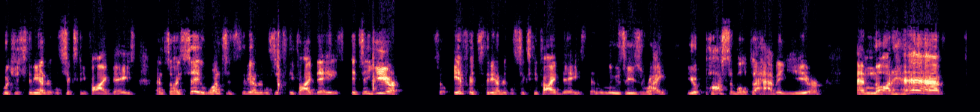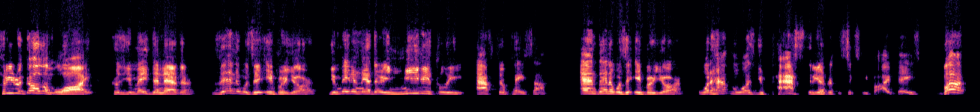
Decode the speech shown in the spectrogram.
which is 365 days. And so I say once it's 365 days, it's a year. So if it's 365 days, then Lucy is right. You're possible to have a year and not have three regalim. Why? Because you made the nether, then it was an Ibrayur. You made a nether immediately after Pesach. And then it was an Iber year. What happened was you passed 365 days, but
